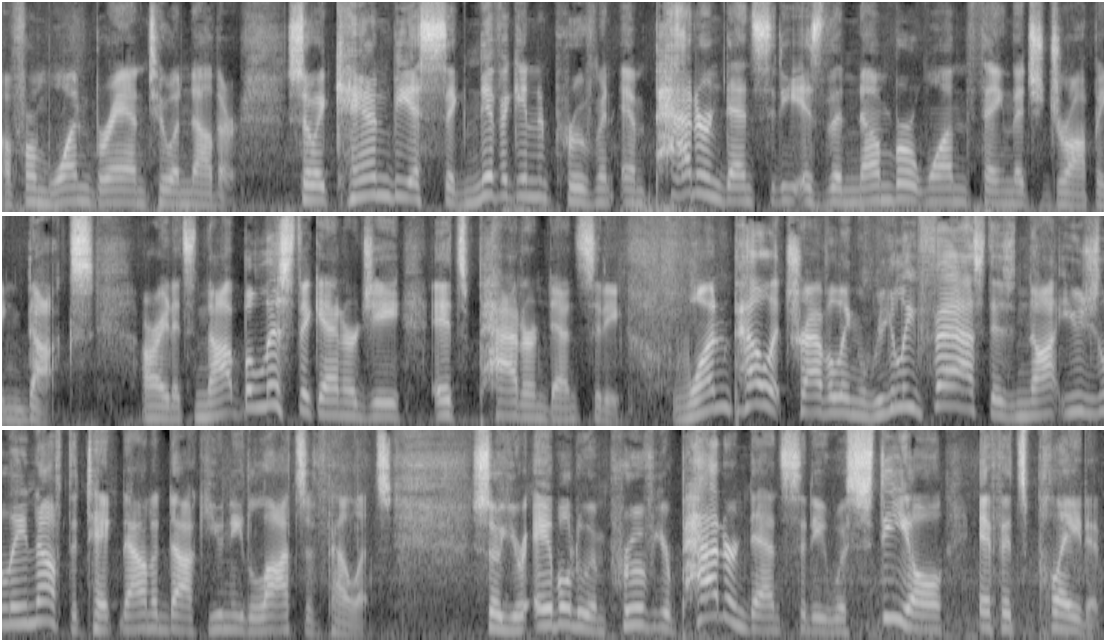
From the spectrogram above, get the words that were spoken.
uh, from one brand to another. So it can be a significant improvement and pattern density is the number one thing that's dropping ducks. All right, it's not ballistic energy, it's pattern density. One pellet traveling really fast is not usually enough to take down a duck. You need lots of pellets. So you're able to improve your pattern density with steel if it's plated.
